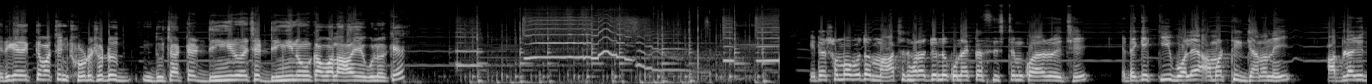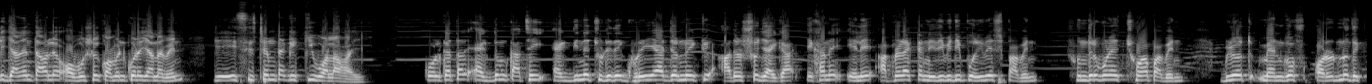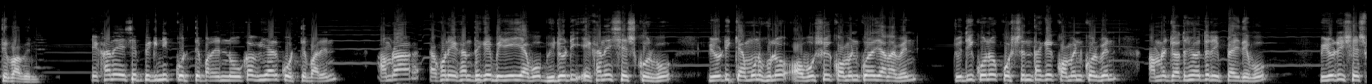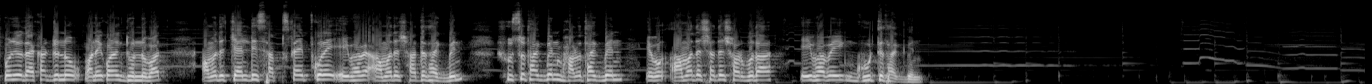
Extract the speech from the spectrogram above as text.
এদিকে দেখতে পাচ্ছেন ছোট ছোট দু চারটে ডিঙি রয়েছে, ডিঙি নৌকা বলা হয় এগুলোকে। এটা সম্ভবত মাছ ধরার জন্য কোনো একটা সিস্টেম করা রয়েছে। এটাকে কি বলে আমার ঠিক জানা নেই। আপনারা যদি জানেন তাহলে অবশ্যই কমেন্ট করে জানাবেন যে এই সিস্টেমটাকে কি বলা হয়। কলকাতার একদম কাছেই একদিনের ছুটিতে ঘুরে যাওয়ার জন্য একটি আদর্শ জায়গা। এখানে এলে আপনারা একটা নিরিবিলি পরিবেশ পাবেন। সুন্দরবনের ছোঁয়া পাবেন। বৃহৎ ম্যানগ্রোভ অরণ্য দেখতে পাবেন। এখানে এসে পিকনিক করতে পারেন, নৌকা বিহার করতে পারেন। আমরা এখন এখান থেকে বেরিয়ে যাব। ভিডিওটি এখানেই শেষ করব। ভিডিওটি কেমন হলো অবশ্যই কমেন্ট করে জানাবেন। যদি কোনো কোশ্চেন থাকে কমেন্ট করবেন। আমরা যথাযথ রিপ্লাই দেবো। ভিডিওটি শেষ পর্যন্ত দেখার জন্য অনেক অনেক ধন্যবাদ। আমাদের চ্যানেলটি সাবস্ক্রাইব করে এইভাবে আমাদের সাথে থাকবেন। সুস্থ থাকবেন, ভালো থাকবেন এবং আমাদের সাথে সর্বদা এইভাবেই ঘুরতে থাকবেন।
